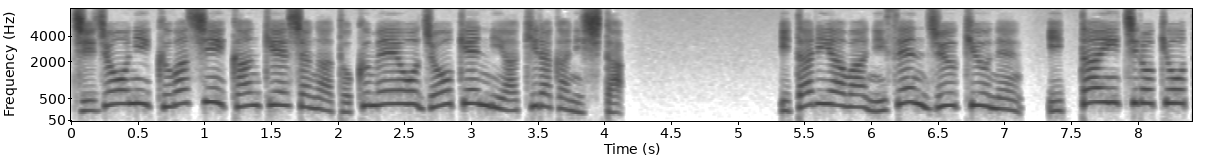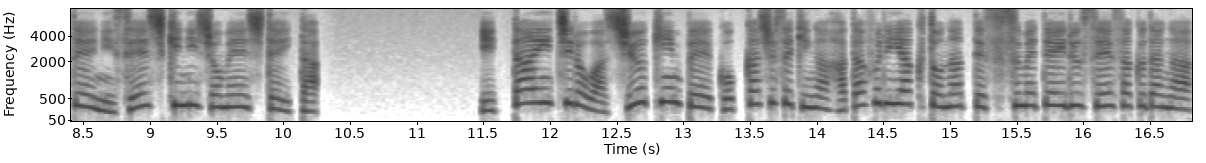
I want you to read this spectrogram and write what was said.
事情に詳しい関係者が匿名を条件に明らかにした。イタリアは2019年、一帯一路協定に正式に署名していた。一帯一路は習近平国家主席が旗振り役となって進めている政策だが、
